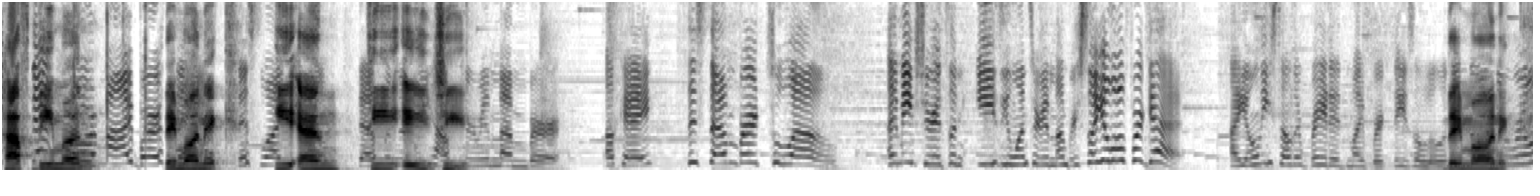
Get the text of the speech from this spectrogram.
half demon, demonic, E N T A G. remember. Okay, December 12. I made sure it's an easy one to remember, so you won't forget. I only celebrated my birthdays alone. in Demonic. underworld,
